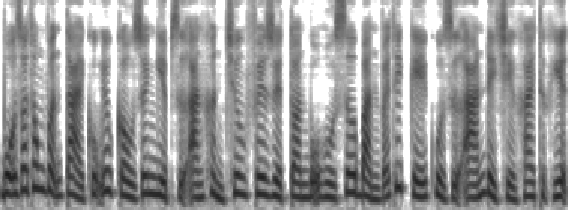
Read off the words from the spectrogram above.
Bộ Giao thông Vận tải cũng yêu cầu doanh nghiệp dự án khẩn trương phê duyệt toàn bộ hồ sơ bản vẽ thiết kế của dự án để triển khai thực hiện.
